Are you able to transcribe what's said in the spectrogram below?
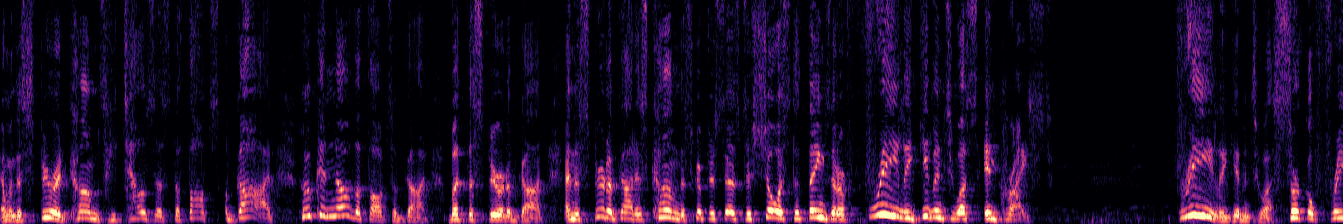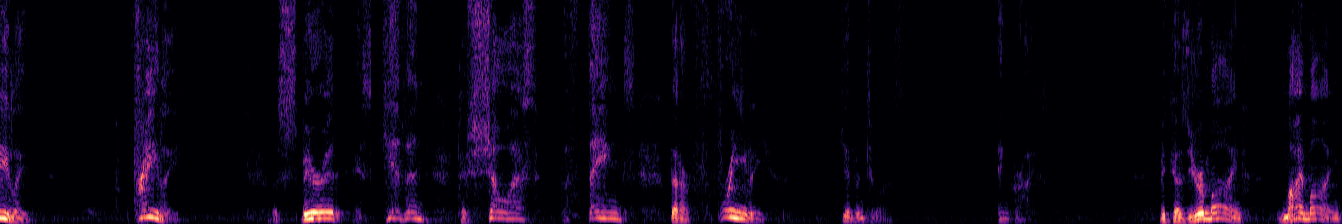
And when the Spirit comes, He tells us the thoughts of God. Who can know the thoughts of God but the Spirit of God? And the Spirit of God has come, the Scripture says, to show us the things that are freely given to us in Christ. Freely given to us. Circle freely. Freely. The Spirit is given to show us the things that are freely given to us in Christ. Because your mind, my mind,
